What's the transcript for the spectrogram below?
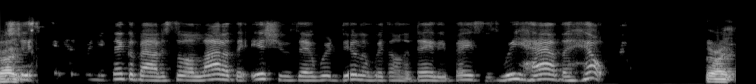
Right. it's just when you think about it. So a lot of the issues that we're dealing with on a daily basis, we have the help. Right.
